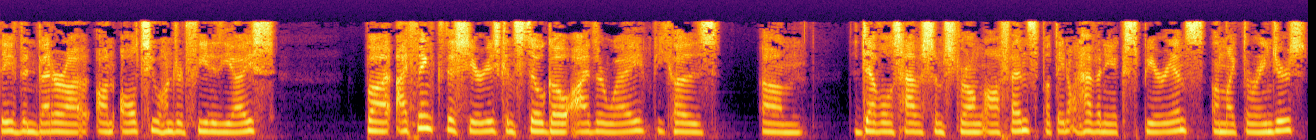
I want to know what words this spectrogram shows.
they've been better on, on all 200 feet of the ice. But I think this series can still go either way because, um, the Devils have some strong offense, but they don't have any experience, unlike the Rangers.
